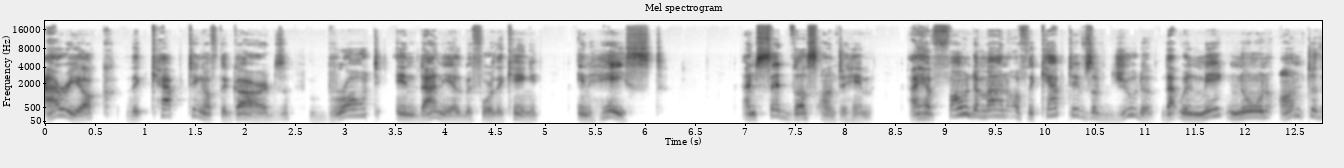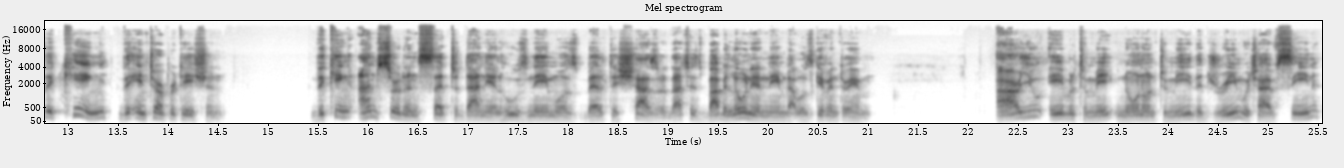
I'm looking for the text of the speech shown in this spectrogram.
Arioch, the captain of the guards, brought in Daniel before the king in haste, and said thus unto him, I have found a man of the captives of Judah that will make known unto the king the interpretation. The king answered and said to Daniel, whose name was Belteshazzar, that is Babylonian name that was given to him, Are you able to make known unto me the dream which I have seen?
